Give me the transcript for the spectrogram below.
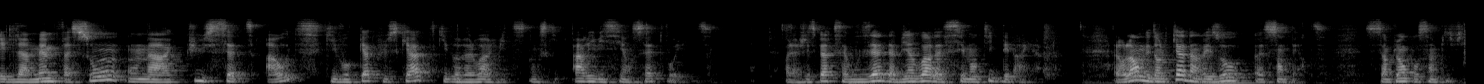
Et de la même façon, on a Q7 out qui vaut 4 plus 4 qui doit valoir 8. Donc ce qui arrive ici en 7 vaut 8. Voilà, j'espère que ça vous aide à bien voir la sémantique des variables. Alors là, on est dans le cas d'un réseau euh, sans perte. C'est simplement pour simplifier.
